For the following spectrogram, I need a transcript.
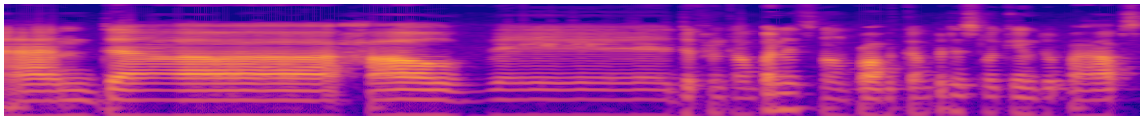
and uh, how the different companies, non-profit companies, look into perhaps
